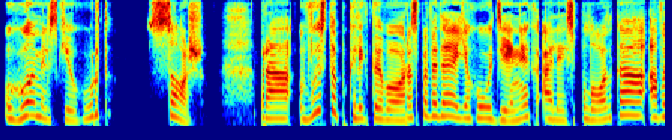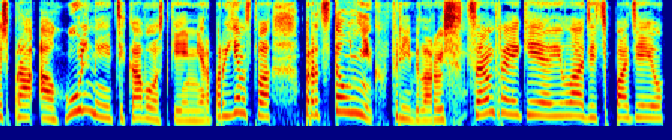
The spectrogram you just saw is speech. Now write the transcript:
гомельскі гурт сош. Пра выступ калектыву распавядае яго ўдзельнік алесь плотка, а вось пра агульныя цікавосткі мерапрыемства прадстаўнік фрі Беларусь цэнтра, якія і ладзіць падзею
